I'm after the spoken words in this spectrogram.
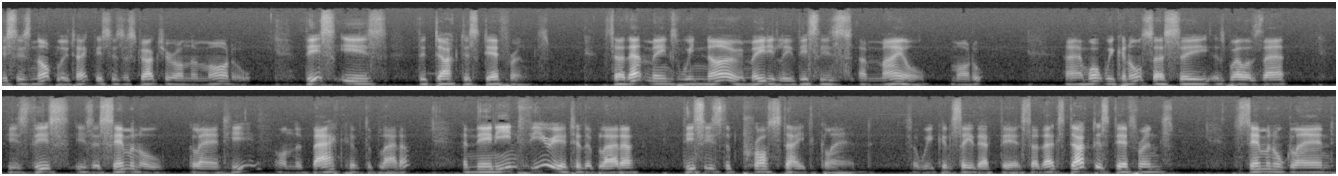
this is not Blu Tack, this is a structure on the model. This is the ductus deferens. So that means we know immediately this is a male model. And what we can also see as well as that is this is a seminal gland here on the back of the bladder. And then inferior to the bladder, this is the prostate gland. So we can see that there. So that's ductus deferens, seminal gland,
